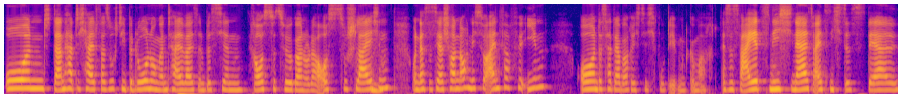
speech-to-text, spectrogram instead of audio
Und dann hatte ich halt versucht, die Belohnungen teilweise ein bisschen rauszuzögern oder auszuschleichen. Und das ist ja schon auch nicht so einfach für ihn. Und das hat er aber richtig gut eben gemacht. Also es war jetzt nicht, ne, es war jetzt nicht das, der,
